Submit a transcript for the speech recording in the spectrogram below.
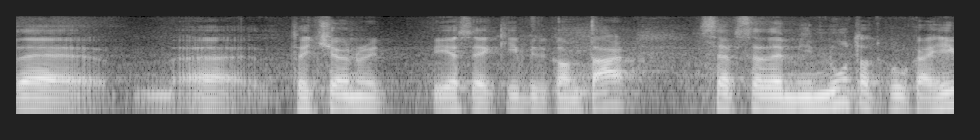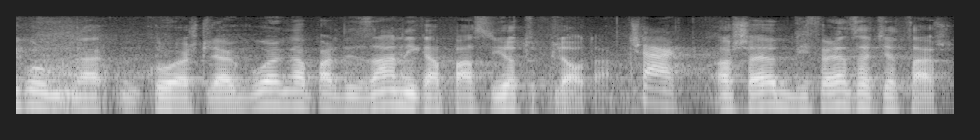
dhe të qenurit pjesë e ekipit kombëtar, sepse dhe minutat kur ka ikur, kur është larguar nga Partizani, i ka pasë jo të plota. Qartë. Është ajo diferenca që thashë.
